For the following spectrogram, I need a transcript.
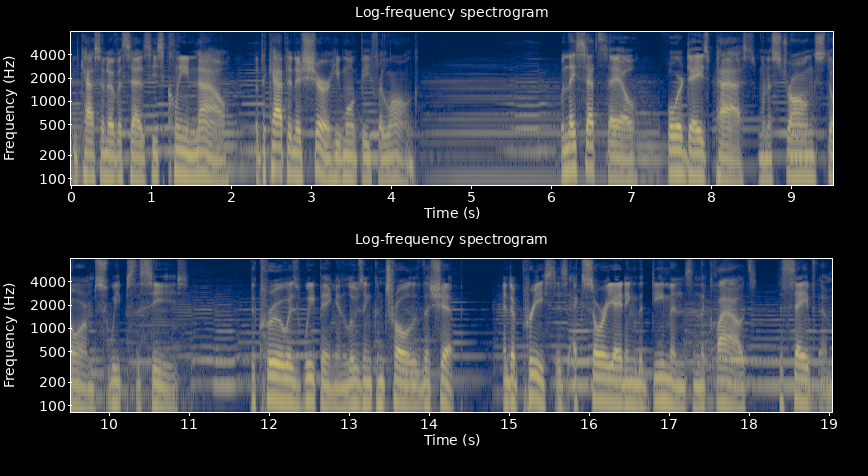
and Casanova says he's clean now, but the captain is sure he won't be for long. When they set sail, four days pass when a strong storm sweeps the seas. The crew is weeping and losing control of the ship, and a priest is excoriating the demons in the clouds to save them.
